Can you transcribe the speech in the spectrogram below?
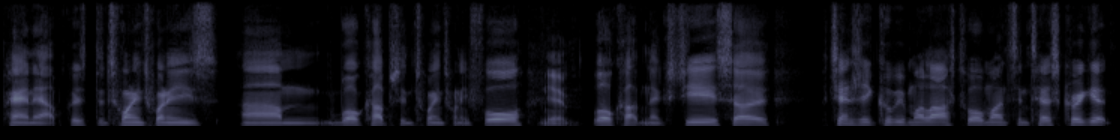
pan out because the 2020s um, World Cup's in 2024, Yeah. World Cup next year, so potentially it could be my last 12 months in Test cricket.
